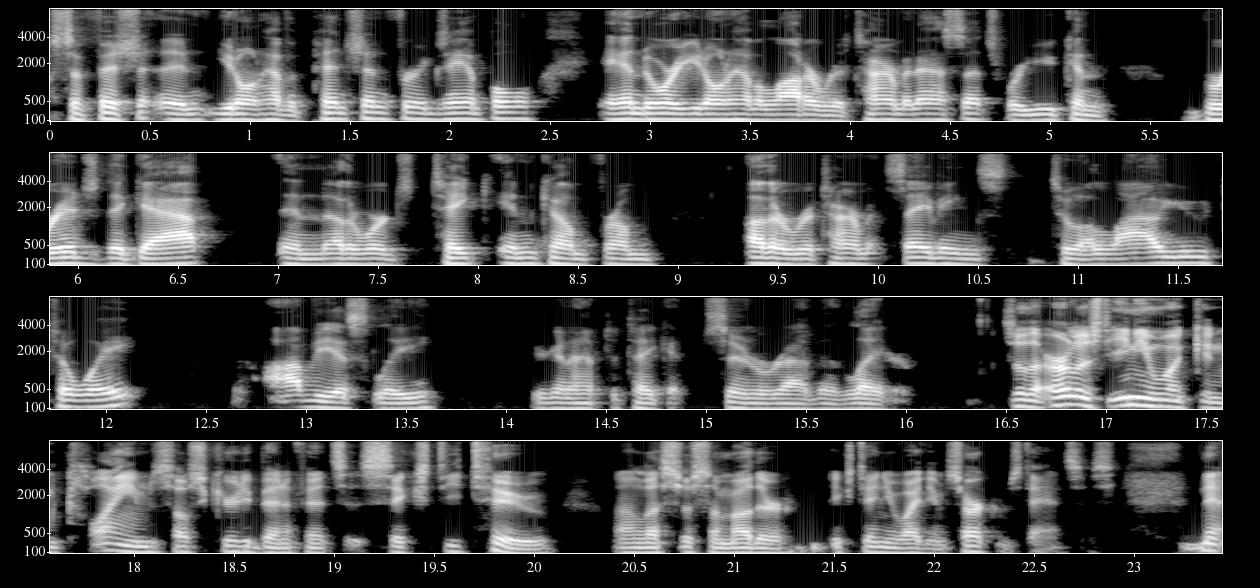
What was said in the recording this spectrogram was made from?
sufficient, and you don't have a pension, for example, and or you don't have a lot of retirement assets where you can bridge the gap in other words take income from other retirement savings to allow you to wait obviously you're going to have to take it sooner rather than later So the earliest anyone can claim Social Security benefits is 62, unless there's some other extenuating circumstances. Now,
